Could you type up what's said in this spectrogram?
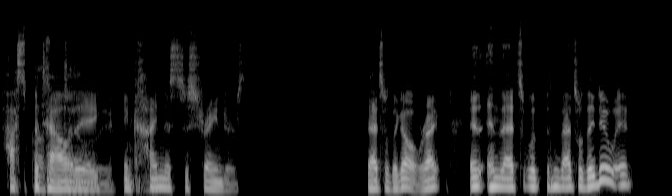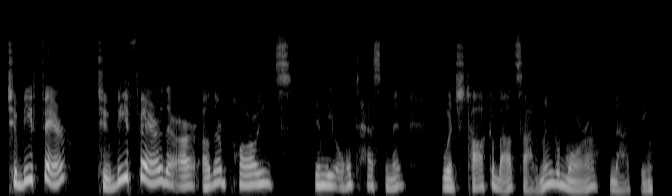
hospitality, Hospitality. and mm-hmm. kindness to strangers. That's what they go right? And and that's what and that's what they do. And to be fair to be fair there are other points in the old testament which talk about sodom and gomorrah not being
